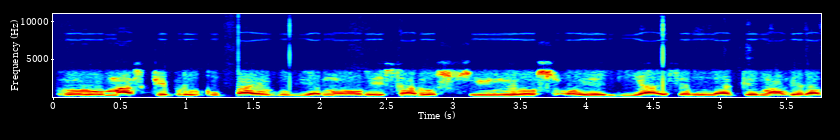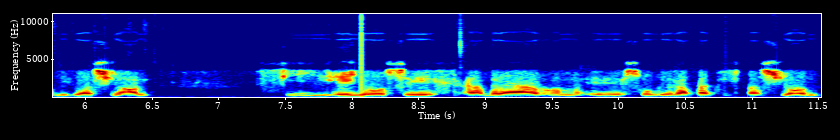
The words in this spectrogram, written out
Pero lo más que preocupa al gobierno de Estados Unidos hoy en día es el tema de la migración. Si ellos eh, hablaron eh, sobre la participación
